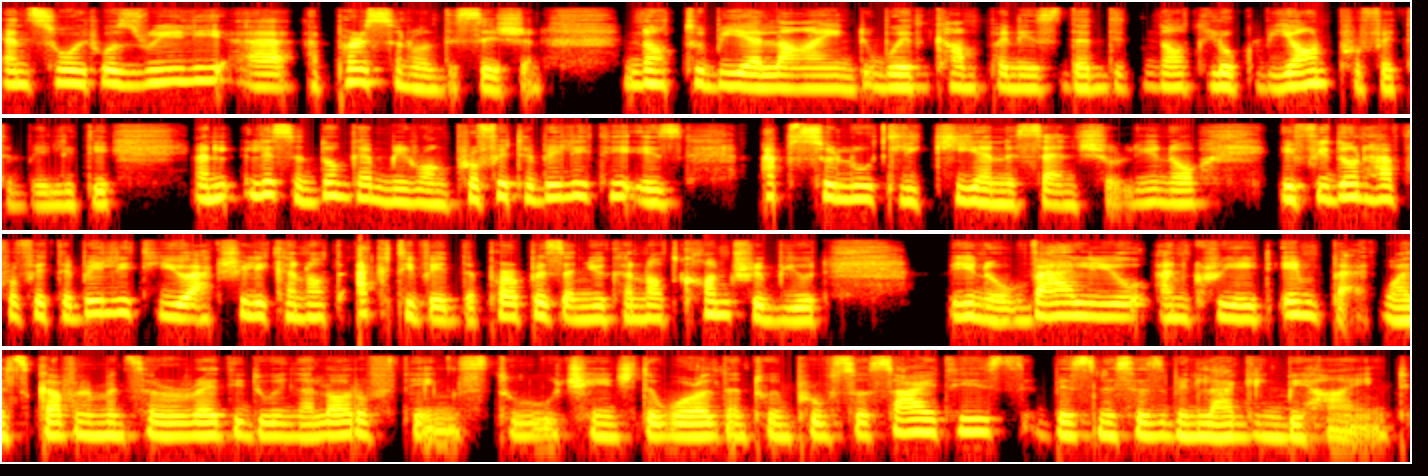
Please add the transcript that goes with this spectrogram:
And so it was really a, a, personal decision not to be aligned with companies that did not look beyond profitability. And listen, don't get me wrong, profitability is absolutely key and essential. You know, if you don't have profitability, you actually cannot activate the purpose and you cannot contribute you know, value and create impact. Whilst governments are already doing a lot of things to change the world and to improve societies, business has been lagging behind.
